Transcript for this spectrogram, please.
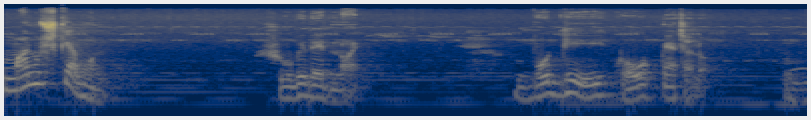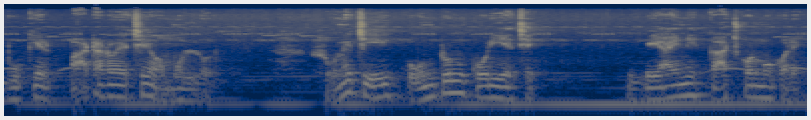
মানুষ কেমন? সুবিধের নয়। বুদ্ধি খুব পেঁচালো। বুকের পাটা রয়েছে অমূল্যর। শুনেছি কুন্টুন করিয়েছে। বেআইনি কাজকর্ম করে।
